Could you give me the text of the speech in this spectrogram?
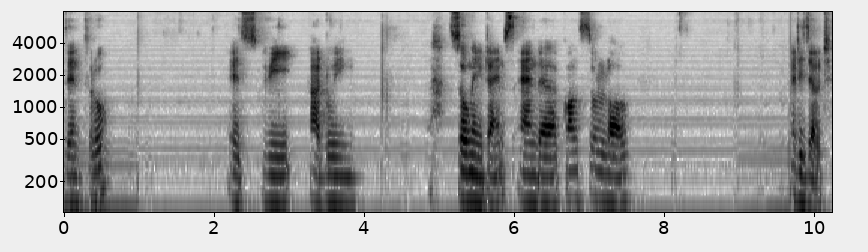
then throw as we are doing so many times and uh, console log result.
